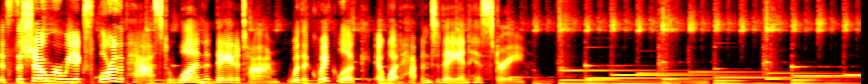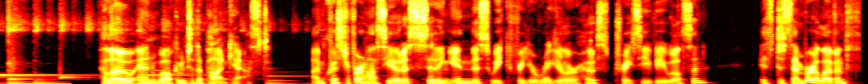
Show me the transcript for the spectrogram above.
It's the show where we explore the past one day at a time with a quick look at what happened today in history. Hello, and welcome to the podcast. I'm Christopher Hasiotis, sitting in this week for your regular host, Tracy V. Wilson. It's December 11th,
